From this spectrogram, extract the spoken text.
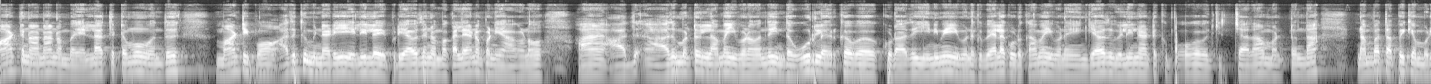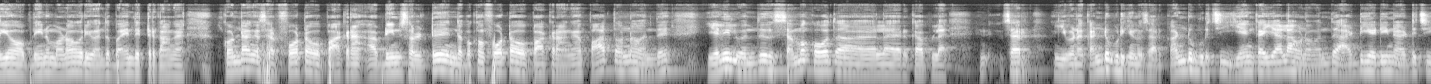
மாட்டினானா நம்ம எல்லா திட்டமும் வந்து மாட்டிப்போம். அதுக்கு முன்னாடியே எலியில் எப்படியாவது நம்ம கல்யாணம் பண்ணி ஆகணும். அது அது மட்டும் இல்லாமல் இவனை வந்து இந்த ஊரில் இருக்கக்கூடாது இனிமேல் இவனுக்கு வேலை கொடுக்காம இவனை எங்கேயாவது வெளிநாட்டுக்கு போக வச்சாதான் மட்டும்தான். நம்ம தப்பிக்க முடியும் அப்படின்னு மனோகரி வந்து பயந்துட்டு இருக்காங்க கொண்டாங்க சார் ஃபோட்டோவை பார்க்குறேன் அப்படின்னு சொல்லிட்டு இந்த பக்கம் ஃபோட்டோவை பார்க்குறாங்க. பார்த்தோன்னே வந்து எழில் வந்து செம கோவத்தால் இருக்காப்புல. சார் இவனை கண்டுபிடிக்கணும் சார். கண்டுபிடிச்சி என் கையால் அவனை வந்து அடி அடின்னு அடித்து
